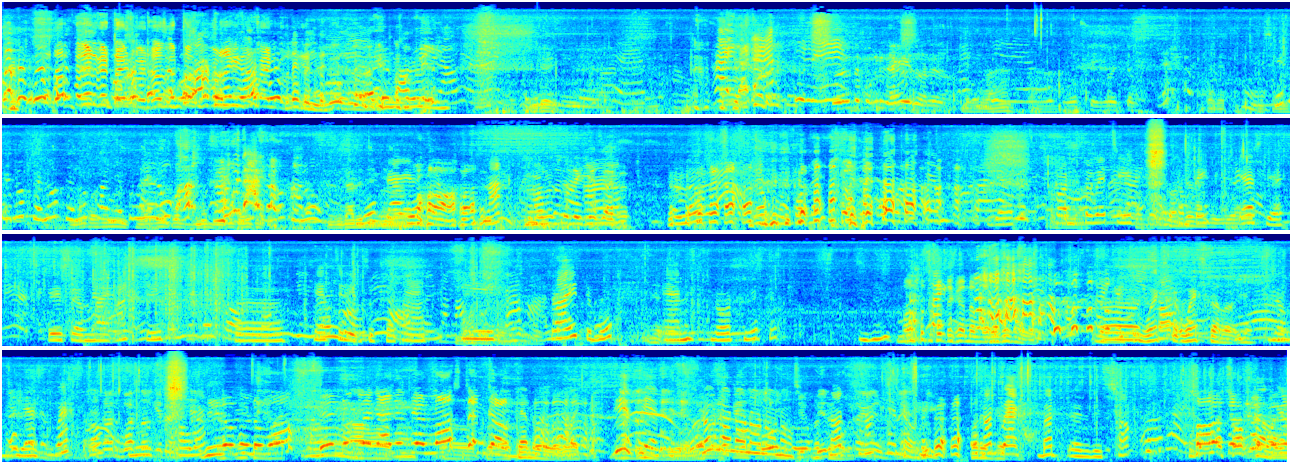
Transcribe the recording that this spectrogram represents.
अब पकड़ कर टाइट बैठा उसको टोपी पड़ा के पैंट खोल conservative something. Yes, yes. this is my access uh, Catholic I write the book and wrote here. Mm -hmm. uh. Yes, no, yes No, no, no, no, no, no. Not, not candle. not wax, but uh, the chalk. Oh, color.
